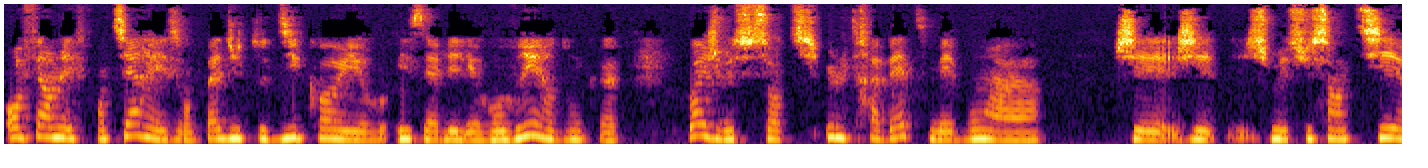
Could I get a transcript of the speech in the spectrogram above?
on ferme les frontières et ils ont pas du tout dit quand ils, allaient les rouvrir. Donc ouais, je me suis sentie ultra bête, mais bon, j'ai j'ai je me suis sentie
